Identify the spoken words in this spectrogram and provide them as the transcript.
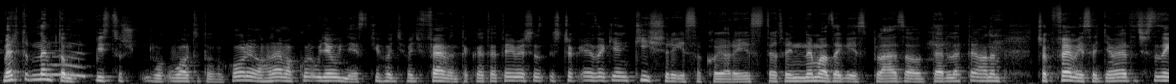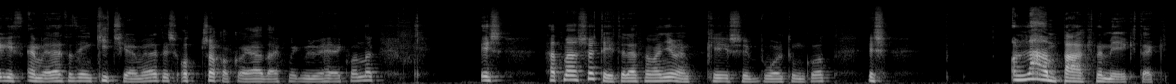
mert nem tudom, biztos voltatok a korjon, ha nem, akkor ugye úgy néz ki, hogy, hogy felmentek a tetejébe, és, ez, és csak ezek ilyen kis részakaja rész, tehát hogy nem az egész pláza a területe, hanem csak felmész egy emeletet, és az egész emelet az ilyen kicsi emelet, és ott csak a kajádák meg ülőhelyek vannak. És hát már sötétedett, mert már nyilván később voltunk ott, és a lámpák nem égtek.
